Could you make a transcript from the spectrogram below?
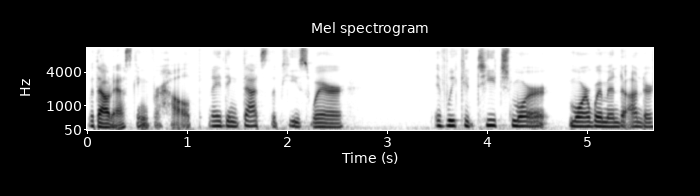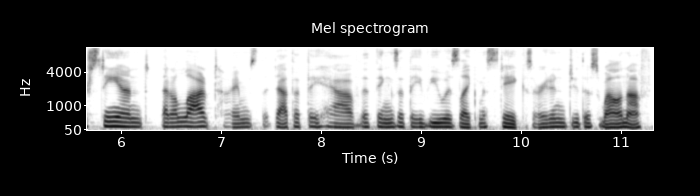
without asking for help and i think that's the piece where if we could teach more more women to understand that a lot of times the debt that they have, the things that they view as like mistakes or I didn't do this well enough,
